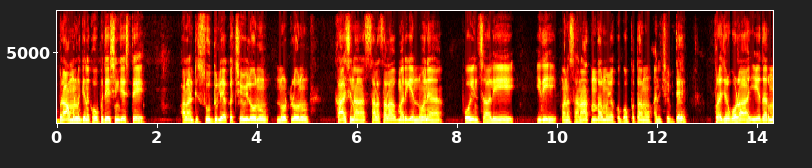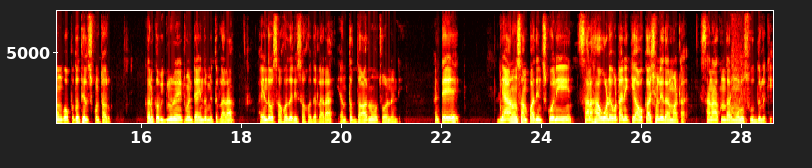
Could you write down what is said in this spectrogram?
బ్రాహ్మణుల గినక ఉపదేశం చేస్తే అలాంటి శూద్రుల యొక్క చెవిలోను నోట్లోను కాసిన సలసల మరిగే నూనె పోయించాలి. ఇది మన సనాతన ధర్మం యొక్క గొప్పతనం అని చెబితే ప్రజలు కూడా ఏ ధర్మం గొప్పదో తెలుసుకుంటారు. కనుక విఘ్నులైనటువంటి ఐందవ మిత్రులారా ఐందవ సహోదరి సహోదరులారా ఎంత దారుణమో చూడండి. అంటే జ్ఞానం సంపాదించుకొని సలహా కూడా ఇవ్వటానికి అవకాశం లేదన్నమాట సనాతన ధర్మంలో శూద్రులకి.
